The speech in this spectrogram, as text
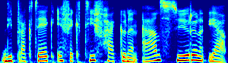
die praktijk effectief gaat kunnen aansturen, ja,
